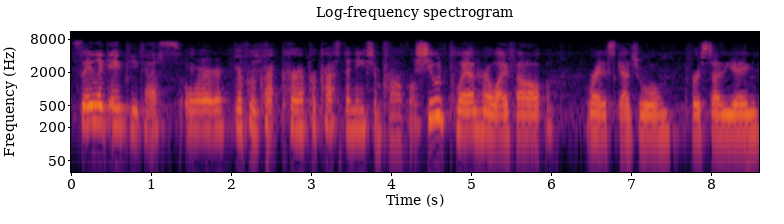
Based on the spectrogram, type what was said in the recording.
Say like AP tests or. Your procra- current procrastination problem. She would plan her life out, write a schedule for studying,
